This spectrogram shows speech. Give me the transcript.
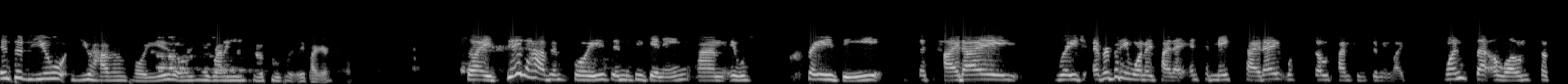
And so, do you do you have employees, or are you running the show completely by yourself? So I did have employees in the beginning. Um, it was crazy. The tie dye rage. Everybody wanted tie dye, and to make tie dye was so time consuming. Like one set alone took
